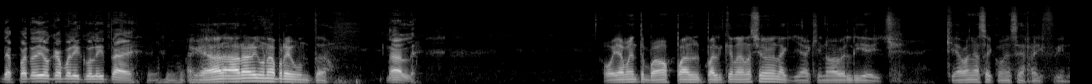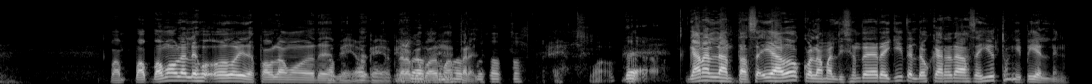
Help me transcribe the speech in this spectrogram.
después te digo qué peliculita es. Ahora, ahora hay una pregunta. Dale. Obviamente vamos para el Parque de la Nacional, aquí, aquí no va a haber DH. ¿Qué van a hacer con ese Rayfield? Va- va- vamos a hablar de juego de hoy y después hablamos de, de- Ok, de- ok, ok. de lo que podemos esperar. Wow. De- Gana Atlanta 6 a 2 con la maldición de Derek Jeter, dos carreras hace Houston y pierden.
